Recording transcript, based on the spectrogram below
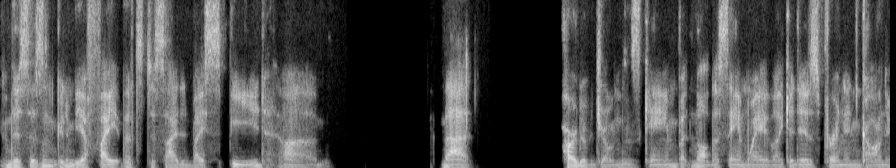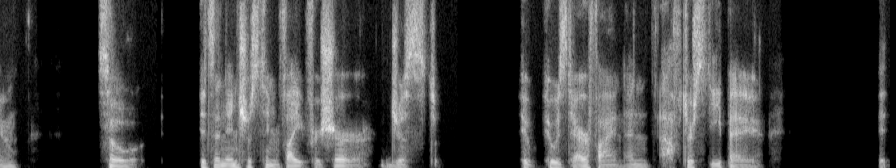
This isn't going to be a fight that's decided by speed. Um, that part of Jones's game, but not the same way like it is for an Ngannou. So it's an interesting fight for sure. Just it, it was terrifying. And after Stipe, it,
